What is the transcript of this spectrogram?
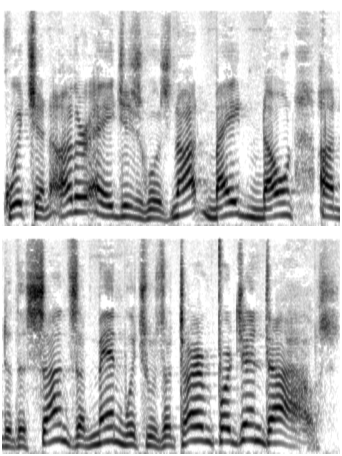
which in other ages was not made known unto the sons of men, which was a term for Gentiles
